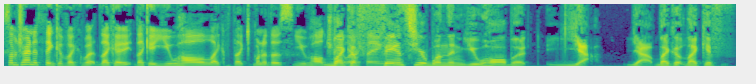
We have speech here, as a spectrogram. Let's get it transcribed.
So I'm trying to think of like what like a like a U-Haul like like one of those U-Haul like a things. fancier one than U-Haul, but yeah, yeah, like like if.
